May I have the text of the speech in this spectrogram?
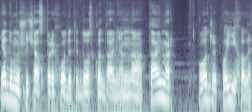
Я думаю, що час переходити до складання на таймер. Отже, поїхали.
